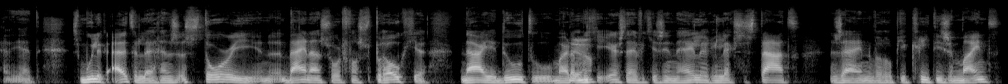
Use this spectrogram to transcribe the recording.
Het is moeilijk uit te leggen. Het is een story, een, bijna een soort van sprookje naar je doel toe. Maar dan Ja. moet je eerst eventjes in een hele relaxe staat zijn... waarop je kritische mind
